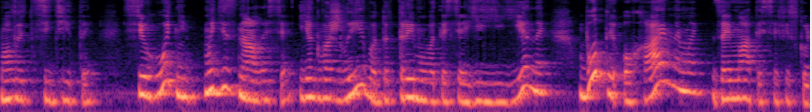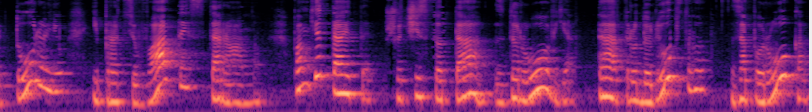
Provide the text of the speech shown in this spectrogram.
Молодці діти! Сьогодні ми дізналися, як важливо дотримуватися гігієни, бути охайними, займатися фізкультурою і працювати старанно. Пам'ятайте, що чистота, здоров'я та трудолюбство запорука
